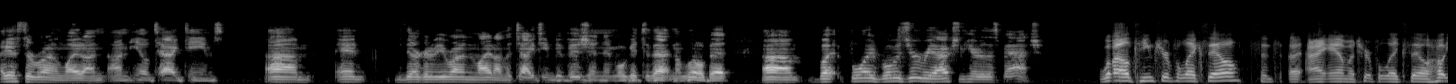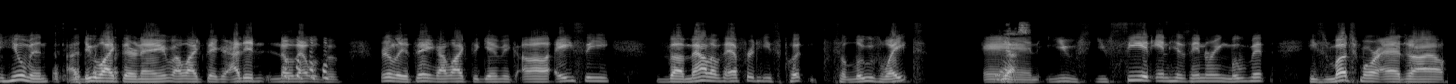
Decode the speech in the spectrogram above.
I guess they're running light on on heel tag teams, um, and they're going to be running light on the tag team division, and we'll get to that in a little bit. Um, but Floyd, what was your reaction here to this match? Well, Team Triple XL, since uh, I am a Triple XL human, I do like their name. I like their. I didn't know that was a, really a thing. I like the gimmick. Uh, Acey, the amount of effort he's put to lose weight, and Yes. you you see it in his in ring movement. He's much more agile.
